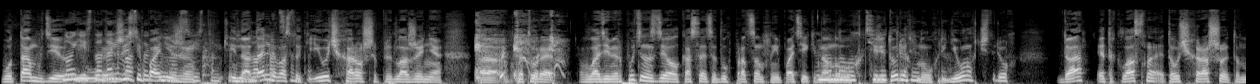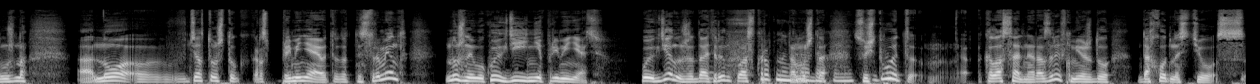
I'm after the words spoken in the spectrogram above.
Вот там, где Но есть уровень жизни Востоке пониже, есть, там, и на Дальнем Востоке. И очень хорошее предложение, э, которое Владимир Путин сделал, касается двухпроцентной ипотеки на, на новых, новых территориях, территориях, новых да. регионах четырех. Да, это классно, это очень хорошо, это нужно. А, но э, дело в том, что как раз применяя вот этот инструмент, нужно его кое-где и не применять кое-где нужно дать рынку остыть, потому что существует колоссальный разрыв между доходностью с,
